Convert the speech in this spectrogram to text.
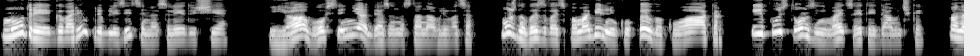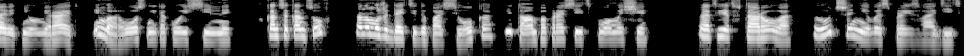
Мудрый говорил приблизительно следующее. «Я вовсе не обязан останавливаться. Можно вызвать по мобильнику эвакуатор, и пусть он занимается этой дамочкой. Она ведь не умирает, и мороз не такой сильный. В конце концов, она может дойти до поселка и там попросить помощи. Ответ второго лучше не воспроизводить.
